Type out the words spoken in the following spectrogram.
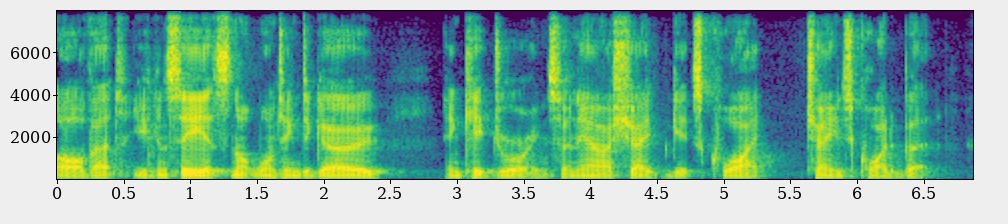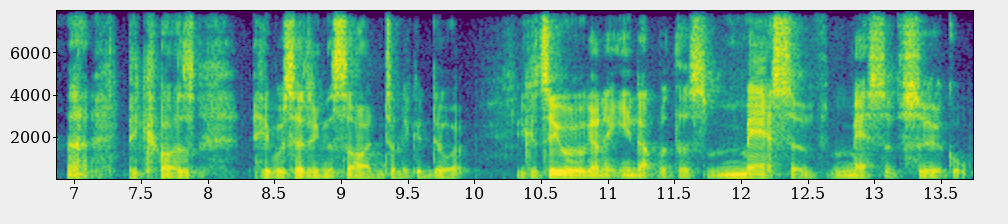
of it you can see it's not wanting to go and keep drawing. So now our shape gets quite changed quite a bit because he was hitting the side until he could do it. You can see we were going to end up with this massive massive circle.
